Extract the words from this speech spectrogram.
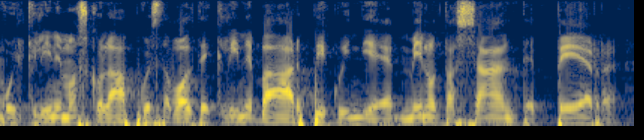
col clean e muscle up, questa volta è clean e burpee, quindi è meno tassante per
